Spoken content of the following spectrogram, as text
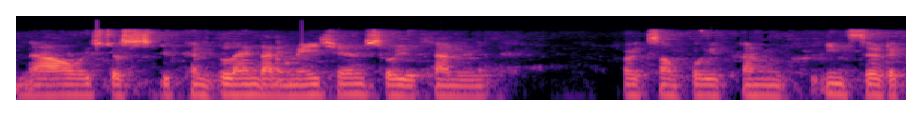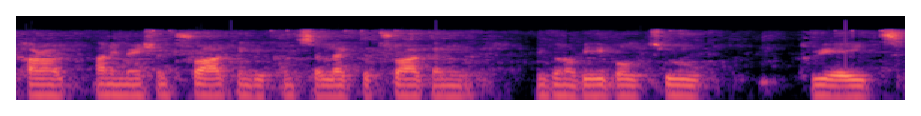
now. It's just you can blend animation, so you can for example, you can insert a current animation track and you can select the track and you're going to be able to create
